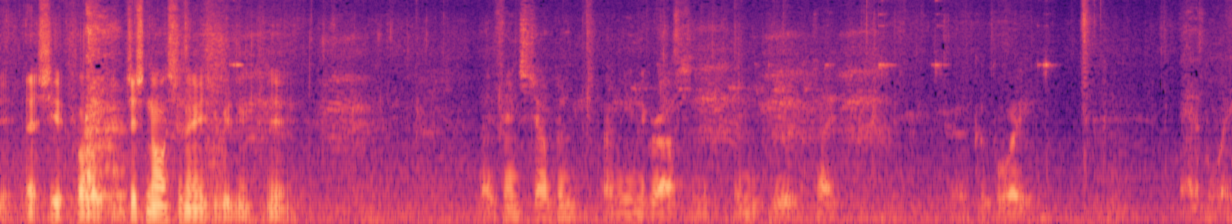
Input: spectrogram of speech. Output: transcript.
Yeah, that's it. Follow it. Just nice and easy with him. Yeah. No fence jumping, only in the grass and, and yeah, okay. Oh, good boy. Atta boy.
